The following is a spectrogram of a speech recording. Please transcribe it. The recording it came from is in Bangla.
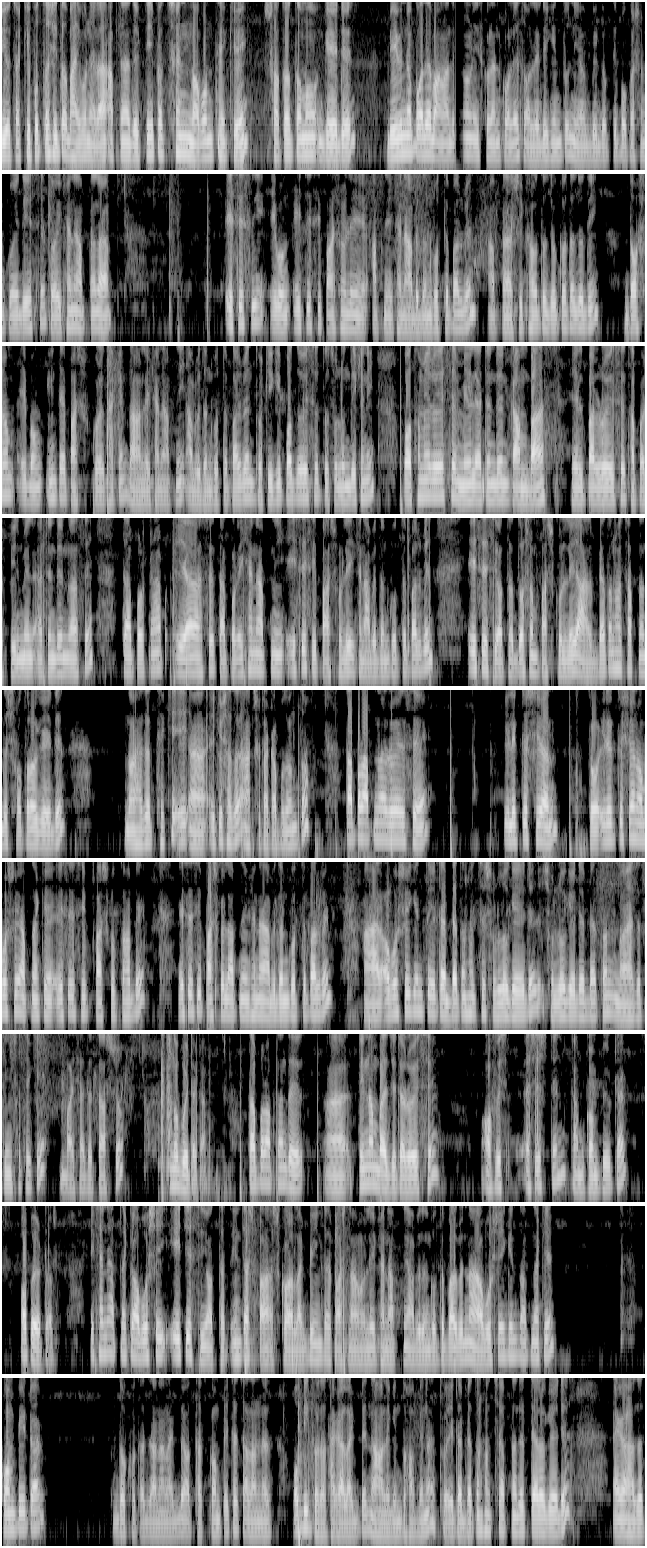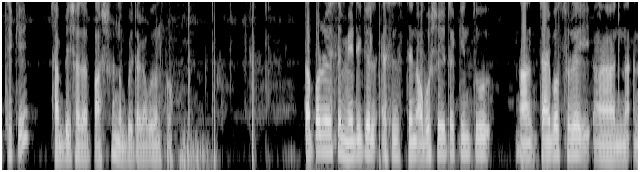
প্রিয় চাকরি প্রত্যাশিত ভাই বোনেরা আপনারা দেখতেই পাচ্ছেন নবম থেকে শততম গ্রেডের বিভিন্ন পদে Bangladesh school and college already কিন্তু নিয়োগ বিজ্ঞপ্তি প্রকাশন করে দিয়েছে। তো এখানে আপনারা এসএসসি এবং এইচএসসি পাশ হলে আপনি এখানে আবেদন করতে পারবেন। আপনার শিক্ষাগত যোগ্যতা যদি দশম এবং ইন্টার পাস করে থাকেন, তাহলে এখানে আপনি আবেদন করতে পারবেন। তো কী কী পদ রয়েছে? তো চলুন দেখে নিই। প্রথমে রয়েছে male attendant cum bus helper রয়েছে, তারপর ফিমেল অ্যাটেন্ডেন্ট আছে, তারপর কাপ এয়ার আছে, তারপর এখানে আপনি এসএসসি পাস হলে এখানে আবেদন করতে পারবেন। এসএসসি অর্থাৎ দশম পাস করলে, আর বেতন হচ্ছে আপনাদের সতেরো গ্রেডের নয় হাজার থেকে একুশ হাজার আটশো টাকা পর্যন্ত। তারপর আপনার রয়েছে ইলেকট্রিশিয়ান তো ইলেকট্রিশিয়ান অবশ্যই আপনাকে এসএসসি পাস করতে হবে। এসএসসি পাস করলে আপনি এখানে আবেদন করতে পারবেন। আর অবশ্যই কিন্তু এটা বেতন হচ্ছে ষোলো গ্রেডের ষোলো গ্রেডের বেতন নয় হাজার তিনশো থেকে বাইশ হাজার চারশো নব্বই টাকা। তারপর আপনাদের তিন নাম্বার যেটা রয়েছে office assistant cum computer operator এখানে আপনাকে অবশ্যই এইচএসসি অর্থাৎ ইন্টার পাস করা লাগবে। ইন্টার পাস না হলে এখানে আপনি আবেদন করতে পারবেন না। অবশ্যই কিন্তু আপনাকে কম্পিউটার দক্ষতা জানা লাগবে, অর্থাৎ কম্পিউটার চালানোর অভিজ্ঞতা থাকা লাগবে না হলে কিন্তু হবে না। তো এটা বেতন হচ্ছে আপনাদের তেরো গ্রেডের এগারো হাজার থেকে ছাব্বিশ হাজার পাঁচশো নব্বই টাকা পর্যন্ত। তারপর রয়েছে মেডিকেল অ্যাসিস্ট্যান্ট অবশ্যই এটা কিন্তু না, চার বছরে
